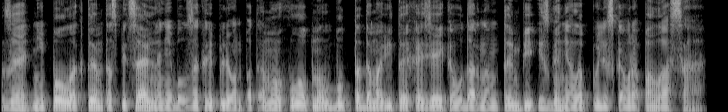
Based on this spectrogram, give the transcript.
Задний полок тента специально не был закреплен, потому хлопнул, будто домовитая хозяйка в ударном темпе изгоняла пыль из ковра паласа.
